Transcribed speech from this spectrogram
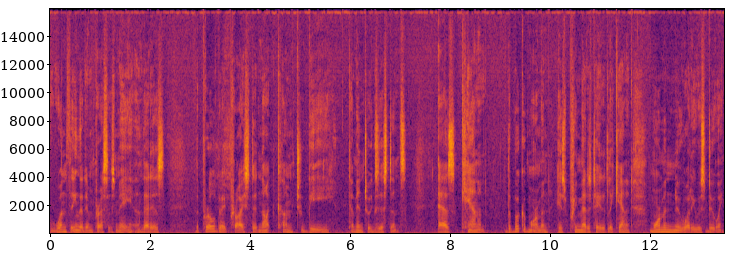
one thing that impresses me, and that is the Pearl of Great Price did not come to be, come into existence as canon. The Book of Mormon is premeditatedly canon. Mormon knew what he was doing.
